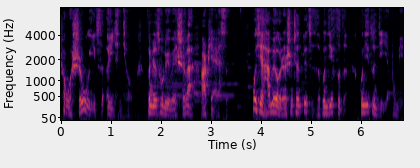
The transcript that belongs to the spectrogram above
超过十五亿次恶意请求，峰值速率为十万 RPS。目前还没有人声称对此次攻击负责，攻击踪迹也不明。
